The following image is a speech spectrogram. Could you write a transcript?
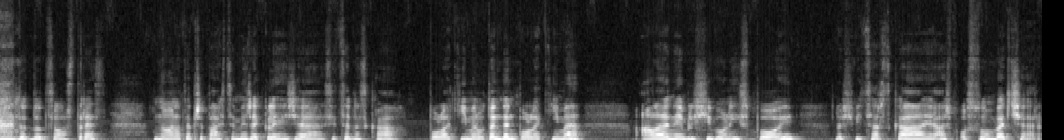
to docela stres. No a na té přepážce mi řekli, že sice dneska poletíme, no ten den poletíme, ale nejbližší volný spoj do Švýcarska je až v 8 večer.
